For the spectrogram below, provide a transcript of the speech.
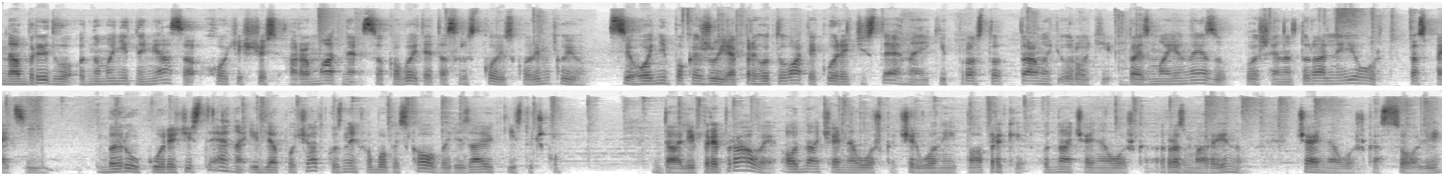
Набридло одноманітне м'ясо хоче щось ароматне, соковите та з хрусткою скоринкою. Сьогодні покажу, як приготувати курячі стегна, які просто тануть у роті без майонезу, лише натуральний йогурт та спеції. Беру курячі стегна і для початку з них обов'язково вирізаю кісточку. Далі приправи: 1 чайна ложка червоної паприки, 1 чайна ложка розмарину, чайна ложка солі,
